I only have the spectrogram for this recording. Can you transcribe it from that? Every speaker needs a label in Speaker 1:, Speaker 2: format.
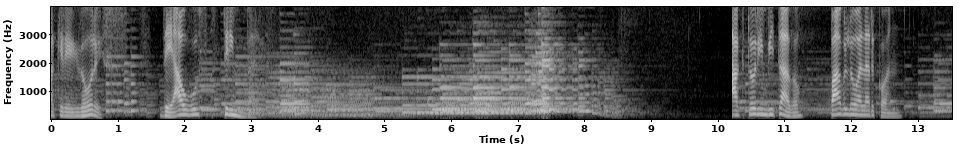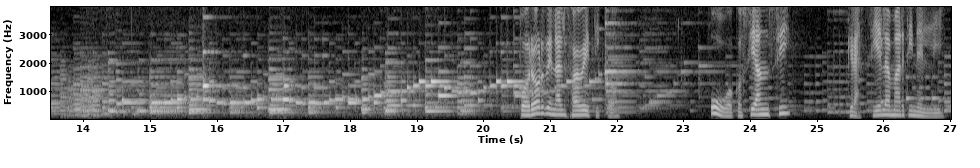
Speaker 1: Acreedores de August Strindberg. Actor invitado, Pablo Alarcón. Por orden alfabético, Hugo Cosianzi, Graciela Martinelli.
